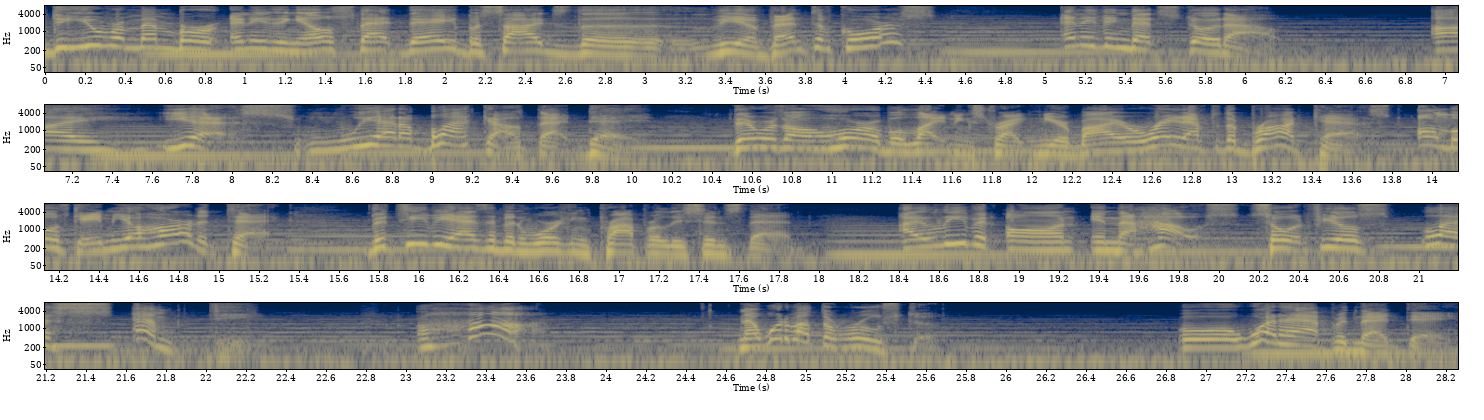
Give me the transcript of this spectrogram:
Do you remember anything else that day besides the the event, of course? Anything that stood out? I, yes, we had a blackout that day. There was a horrible lightning strike nearby right after the broadcast. Almost gave me a heart attack. The TV hasn't been working properly since then. I leave it on in the house so it feels less empty. Uh huh. Now, what about the rooster? Uh, what happened that day?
